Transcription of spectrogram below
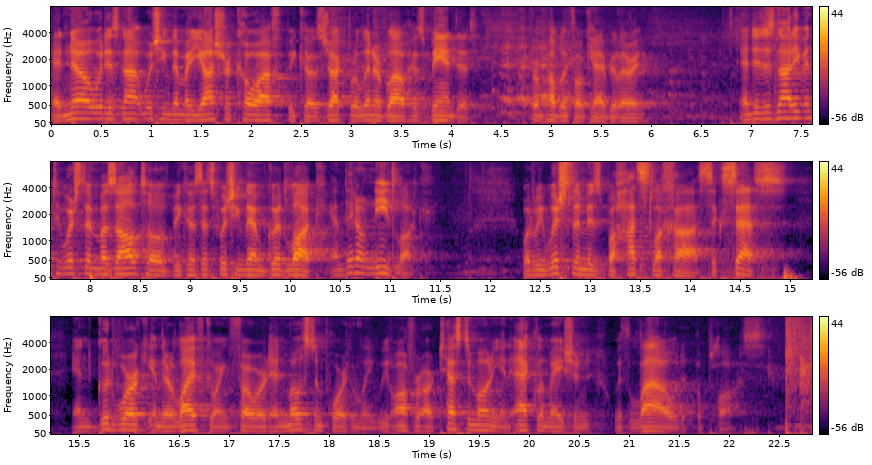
And no, it is not wishing them a Yasher Koach because Jacques Berlinerblau has banned it from public vocabulary. And it is not even to wish them Mazal Tov because it's wishing them good luck, and they don't need luck. What we wish them is Bahatzlacha, success, and good work in their life going forward. And most importantly, we offer our testimony and acclamation with loud applause. At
